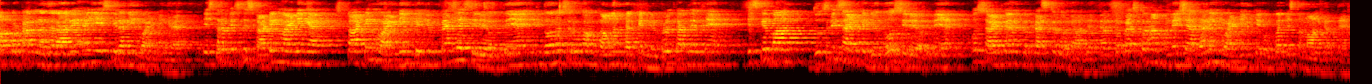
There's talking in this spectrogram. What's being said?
आपको टर्न नज़र आ रहे हैं, ये इसकी रनिंग वाइंडिंग इस तरफ़ इसकी स्टार्टिंग वाइंडिंग है। स्टार्टिंग वाइंडिंग के जो पहले सिरे होते हैं, इन दोनों सिरों को हम कॉमन करके न्यूट्रल कर देते हैं। इसके बाद दूसरी साइड के जो दो सिरे होते हैं, उस साइड पे हम कैपेसिटर लगा देते हैं। कैपेसिटर हम हमेशा रनिंग वाइंडिंग के ऊपर इस्तेमाल करते हैं।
